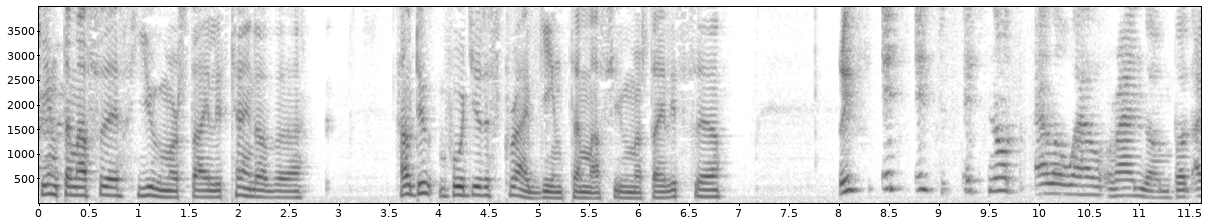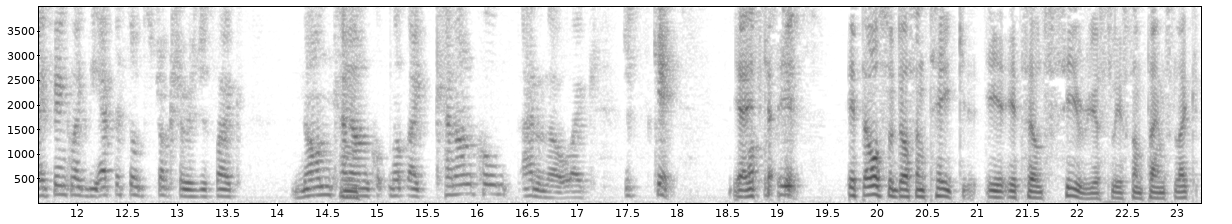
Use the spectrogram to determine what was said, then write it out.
Gintama's uh, humor style is kind of. Uh, how do would you describe Gintama's humor style? It's uh, It's it's it's it's not LOL random, but I think like the episode structure is just like non-canonical, Hmm. not like canonical. I don't know, like just skits. yeah, it's Lots ki- it, it also doesn't take itself seriously sometimes. Like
